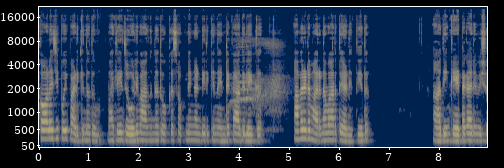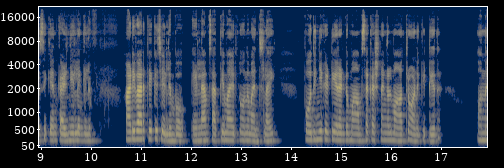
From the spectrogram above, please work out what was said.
കോളേജിൽ പോയി പഠിക്കുന്നതും വലിയ ജോലി വാങ്ങുന്നതും ഒക്കെ സ്വപ്നം കണ്ടിരിക്കുന്ന എന്റെ കാതിലേക്ക് അവരുടെ മരണവാർത്തയാണ് എത്തിയത്. ആദ്യം കേട്ട കാര്യം വിശ്വസിക്കാൻ കഴിഞ്ഞില്ലെങ്കിലും അടിവാരത്തേക്ക് ചെല്ലുമ്പോൾ എല്ലാം സത്യമായിരുന്നു എന്ന് മനസ്സിലായി. പൊതിഞ്ഞു കിട്ടിയ രണ്ട് മാംസ കഷ്ണങ്ങൾ മാത്രമാണ് കിട്ടിയത്. ഒന്ന്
